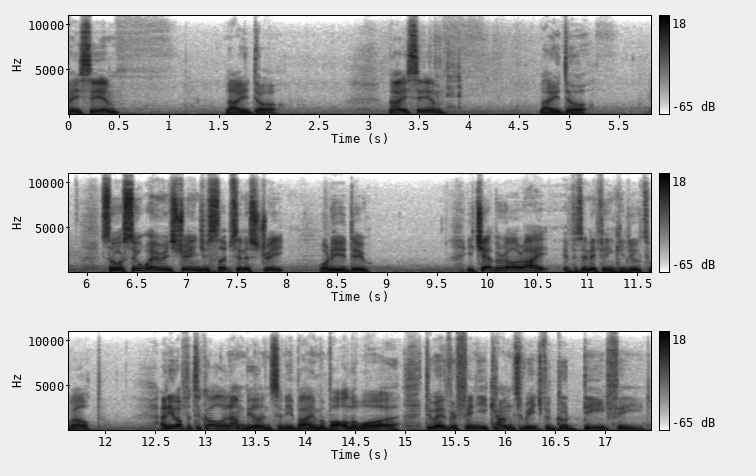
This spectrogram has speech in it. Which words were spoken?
you see him, now you don't. Now you see him, now you don't. So a suit wearing stranger slips in the street, what do you do? You check they're all right, if there's anything you can do to help. And you offer to call an ambulance and you buy him a bottle of water. Do everything you can to reach the good deed feed.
